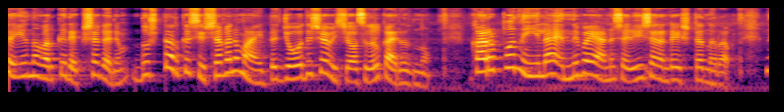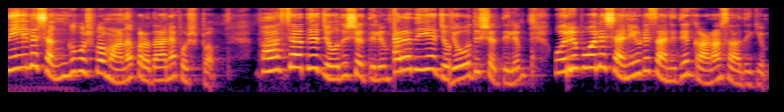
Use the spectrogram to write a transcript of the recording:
ചെയ്യുന്നവർക്ക് രക്ഷകനും ദുഷ്ടർക്ക് ശിക്ഷകനുമായിട്ട് ജ്യോതിഷ വിശ്വാസികൾ കരുതുന്നു. കറുപ്പ് നീല എന്നിവയാണ് ശനീശ്വരന്റെ ഇഷ്ടനിറം. നീല ശംഖുപുഷ്പമാണ് പ്രധാന പുഷ്പം. പാശ്ചാത്യ ജ്യോതിഷത്തിലും ഭാരതീയ ജ്യോതിഷത്തിലും ഒരുപോലെ ശനിയുടെ സാന്നിധ്യം കാണാൻ സാധിക്കും.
